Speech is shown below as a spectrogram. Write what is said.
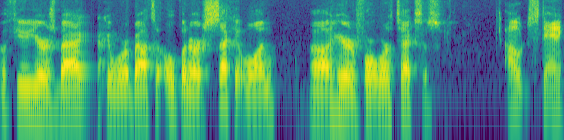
a few years back and we're about to open our second one uh, here in Fort Worth, Texas. Outstanding.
